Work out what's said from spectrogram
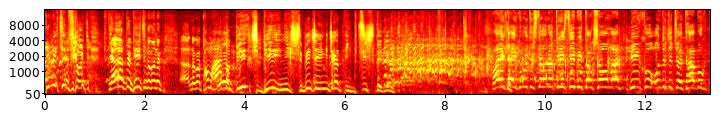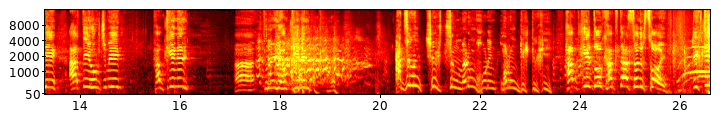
Тэрний цэмсэг орж ягаад вэ? Тэр чинь нөгөө нэг нөгөө том Оо хаалтууд би ч би энийг би чи ингэж гад ингэсэн шүү дээ Баярлалаа хүмүүстээ өнөөдрийн CB ток шоу маань инхүү өндөрлөж байна. Та бүгдийн ардын хөгжмийг хамтлагийнэр а төрөний хамтлагийнэр Азан чирэгдсэн морин хуурын гурван гэлтэрхий. хамтлагийн дууг хамтдаа сонирхцгооё. Игти.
